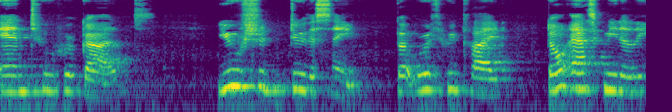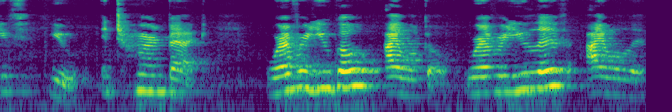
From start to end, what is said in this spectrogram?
and to her gods. You should do the same. But Ruth replied, Don't ask me to leave you and turn back. Wherever you go, I will go. Wherever you live, I will live.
